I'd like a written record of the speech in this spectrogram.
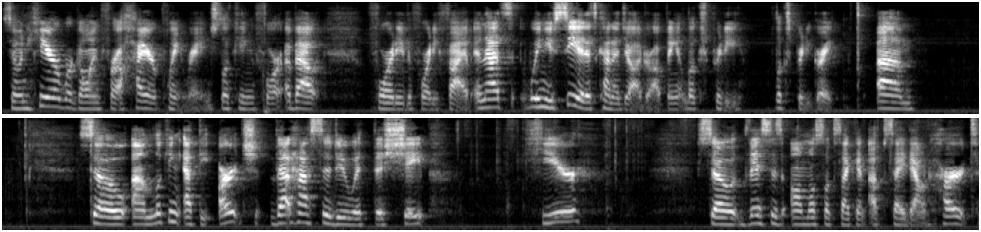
So in here, we're going for a higher point range, looking for about 40 to 45. And that's, when you see it, it's kind of jaw dropping. It looks pretty, looks pretty great. Um, so um, looking at the arch, that has to do with the shape here. So this is almost looks like an upside down heart.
